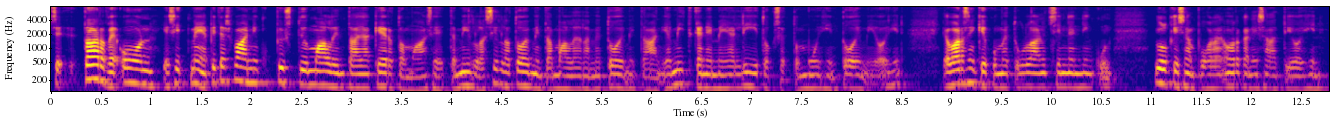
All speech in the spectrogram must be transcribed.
se tarve on, ja sitten meidän pitäisi vain niin pystyä mallintaan ja kertomaan se, että millaisilla toimintamalleilla me toimitaan ja mitkä ne meidän liitokset on muihin toimijoihin. Ja varsinkin kun me tullaan nyt sinne niin kuin julkisen puolen organisaatioihin,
